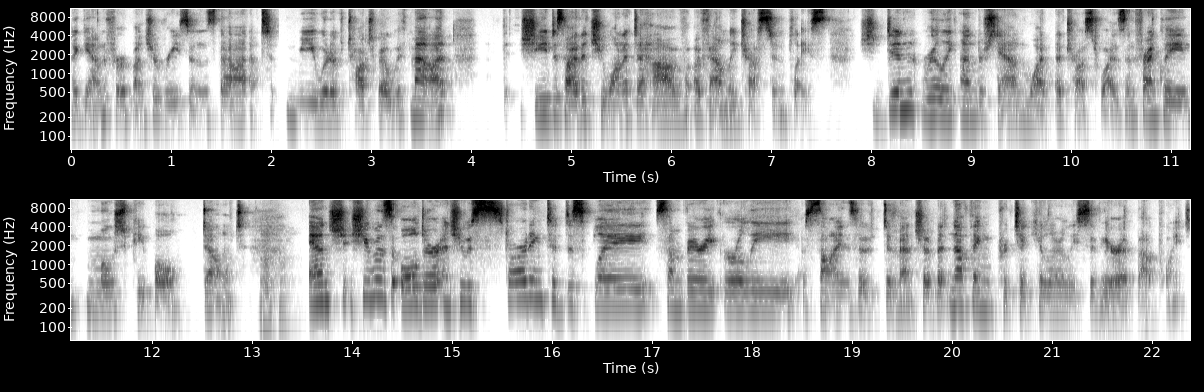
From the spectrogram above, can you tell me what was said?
again for a bunch of reasons that you would have talked about with matt she decided she wanted to have a family trust in place. She didn't really understand what a trust was. And frankly most people don't uh-huh. and she, she was older and she was starting to display some very early signs of dementia but nothing particularly severe at that point. point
